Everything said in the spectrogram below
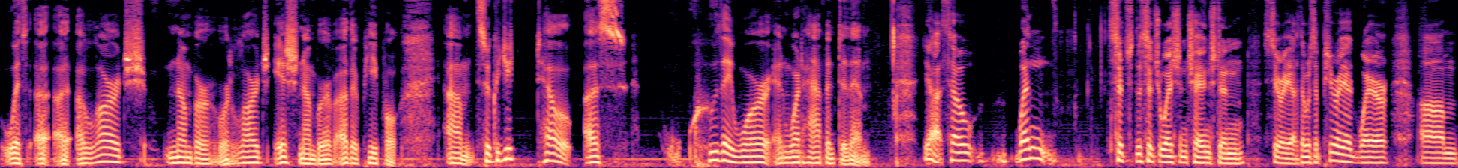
with a, a, a large number or large ish number of other people. Um, so, could you tell us who they were and what happened to them? Yeah, so when the situation changed in Syria. There was a period where um,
